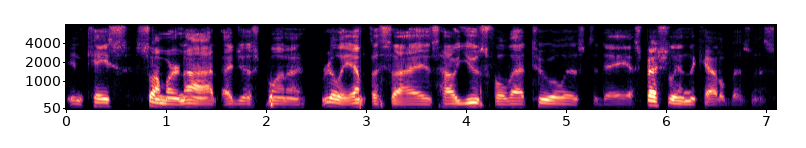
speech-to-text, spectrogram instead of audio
in case some are not, I just want to really emphasize how useful that tool is today, especially in the cattle business.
